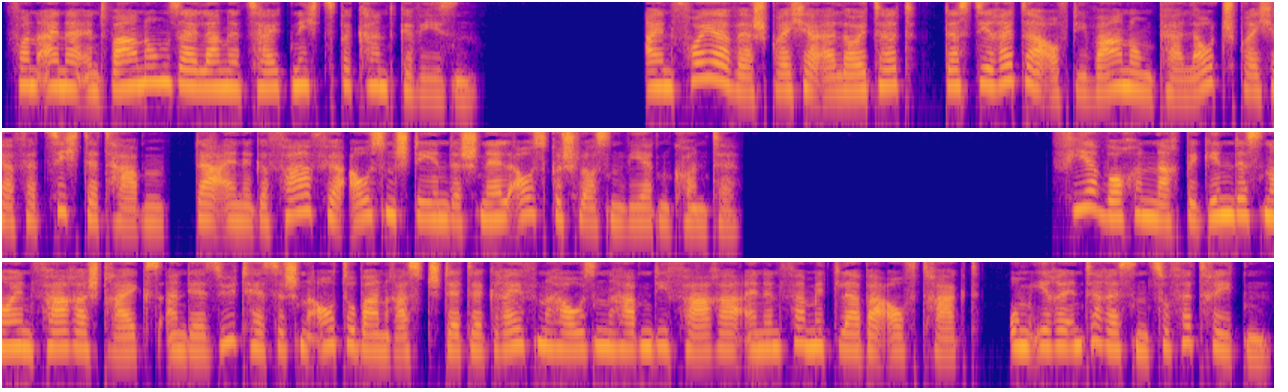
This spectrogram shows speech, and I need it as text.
Von einer Entwarnung sei lange Zeit nichts bekannt gewesen. Ein Feuerwehrsprecher erläutert, dass die Retter auf die Warnung per Lautsprecher verzichtet haben, da eine Gefahr für Außenstehende schnell ausgeschlossen werden konnte. Vier Wochen nach Beginn des neuen Fahrerstreiks an der südhessischen Autobahnraststätte Gräfenhausen haben die Fahrer einen Vermittler beauftragt, um ihre Interessen zu vertreten.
